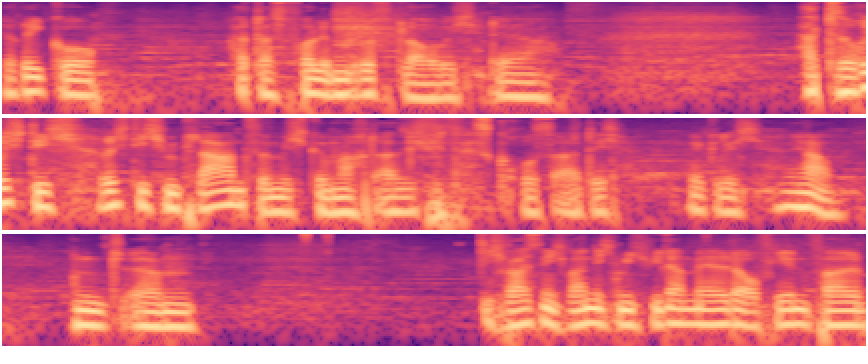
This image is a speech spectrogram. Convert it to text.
der Rico hat das voll im Griff, glaube ich. Der hat so richtig, richtig einen Plan für mich gemacht. Also ich finde das großartig, wirklich, ja. Und ähm, ich weiß nicht, wann ich mich wieder melde. Auf jeden Fall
